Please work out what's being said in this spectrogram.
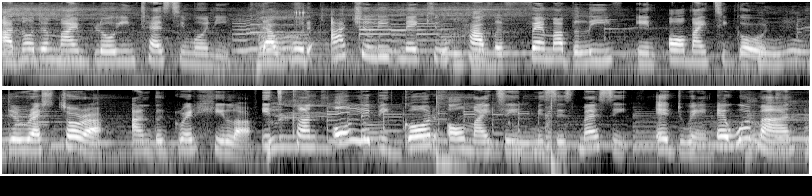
another mind blowing testimony that would actually make you have a firmer belief in Almighty God, the restorer and the great healer. It can only be God Almighty, Mrs. Mercy Edwin, a woman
